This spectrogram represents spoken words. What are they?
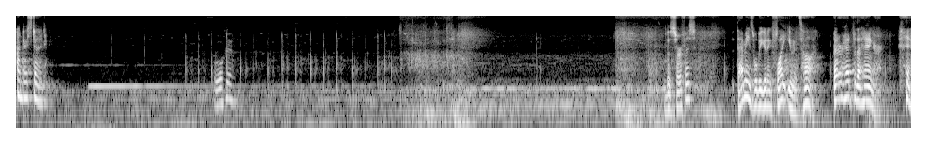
Understood. Okay. The surface? That means we'll be getting flight units, huh? Better head for the hangar.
